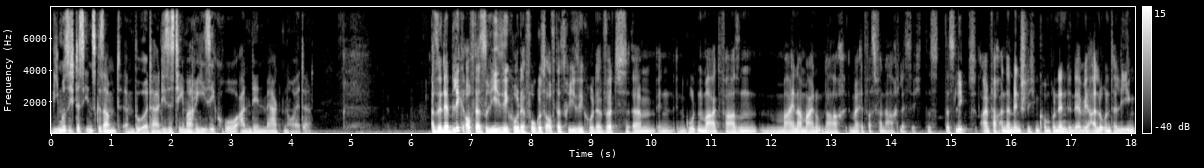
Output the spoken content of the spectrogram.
wie muss ich das insgesamt ähm, beurteilen, dieses Thema Risiko an den Märkten heute? Also der Blick auf das Risiko, der Fokus auf das Risiko, der wird ähm, in, in guten Marktphasen meiner Meinung nach immer etwas vernachlässigt. Das, das liegt einfach an der menschlichen Komponente, der wir mhm. alle unterliegen.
